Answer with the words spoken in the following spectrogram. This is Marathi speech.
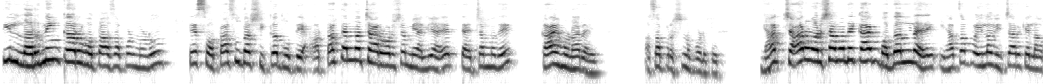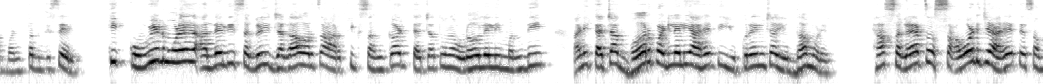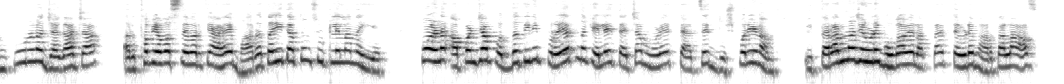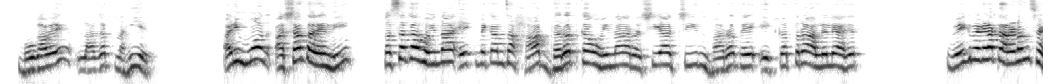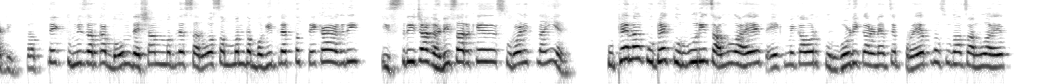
ती लर्निंग कर होता असं आपण म्हणून ते स्वतः सुद्धा शिकत होते. आता त्यांना चार वर्ष मिळाली आहेत त्याच्यामध्ये काय होणार आहे? असा प्रश्न पडतो. ह्या चार वर्षामध्ये काय बदललंय? ह्याचा पहिला विचार केला आपण तर दिसेल की कोविडमुळे आलेली सगळी जगावरचा आर्थिक संकट त्याच्यातून उडवलेली मंदी आणि त्याच्यात भर पडलेली आहे ती युक्रेनच्या युद्धामुळे. ह्या सगळ्याचं सावट जे आहे ते संपूर्ण जगाच्या अर्थव्यवस्थेवरती आहे. भारतही त्यातून सुटलेला नाहीये. पण आपण ज्या पद्धतीने प्रयत्न केले त्याच्यामुळे त्याचे दुष्परिणाम इतरांना जेवढे भोगावे लागतात तेवढे भारताला आज भोगावे लागत नाहीयेत. आणि मग अशा तऱ्हेने कसं का होईना एकमेकांचा हात धरत का होईना रशिया चीन भारत हे एकत्र आलेले आहेत? वेगवेगळ्या कारणांसाठी प्रत्येक तुम्ही जर का दोन देशांमधले सर्व संबंध बघितलेत तर ते काय अगदी इस्त्रीच्या घडीसारखे सुरळीत नाहीयेत. कुठे ना कुठे कुरबुरी चालू आहेत एकमेकावर कुरघोडी करण्याचे प्रयत्न सुद्धा चालू आहेत.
